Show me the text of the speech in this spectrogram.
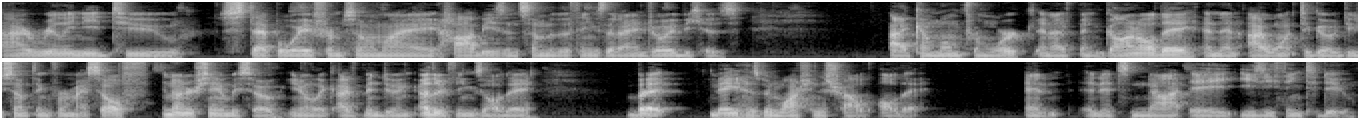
I really need to step away from some of my hobbies and some of the things that I enjoy because I come home from work and I've been gone all day and then I want to go do something for myself and understandably so. You know, like I've been doing other things all day, but Megan has been watching this child all day. And and it's not a easy thing to do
